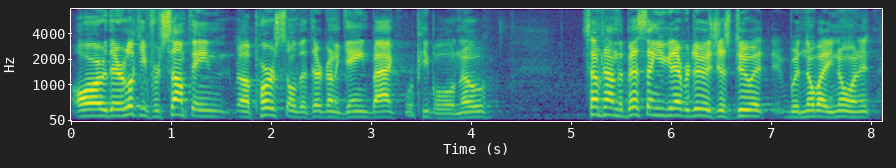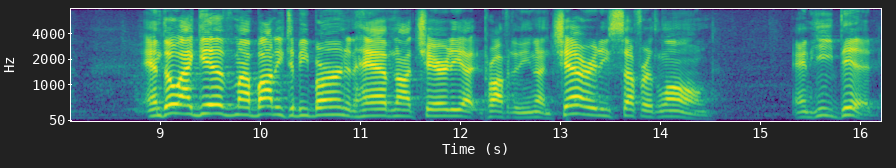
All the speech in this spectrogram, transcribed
or they're looking for something uh, personal that they're going to gain back where people will know. Sometimes the best thing you could ever do is just do it with nobody knowing it. And though I give my body to be burned and have not charity, I profit thee nothing. Charity suffereth long. And he did.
